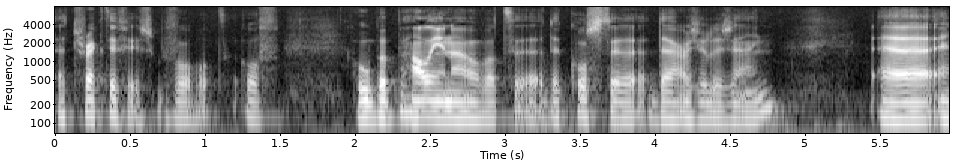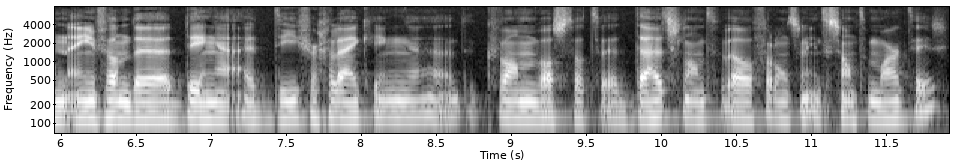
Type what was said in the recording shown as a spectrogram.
attractive is, bijvoorbeeld. Of hoe bepaal je nou wat de kosten daar zullen zijn. En een van de dingen uit die vergelijking kwam, was dat Duitsland wel voor ons een interessante markt is.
